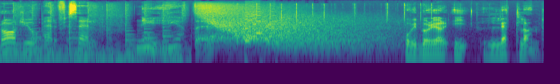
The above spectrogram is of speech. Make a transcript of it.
Radio RFSL Nyheter. Och vi börjar i Lettland.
